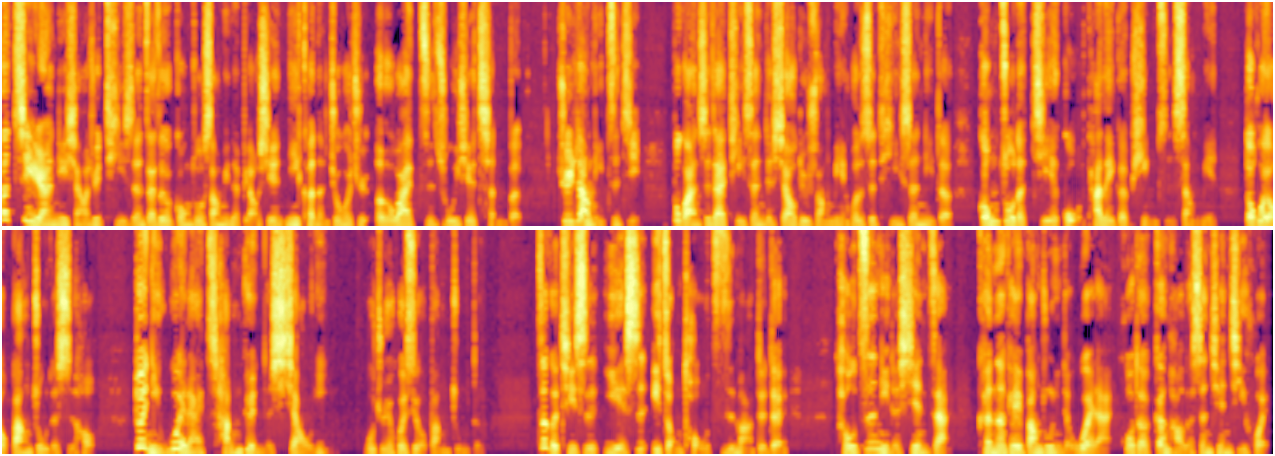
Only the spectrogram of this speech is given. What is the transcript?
那既然你想要去提升在这个工作上面的表现，你可能就会去额外支出一些成本，去让你自己不管是在提升你的效率方面，或者是提升你的工作的结果，它的一个品质上面都会有帮助的时候，对你未来长远的效益，我觉得会是有帮助的。这个其实也是一种投资嘛，对不对？投资你的现在，可能可以帮助你的未来获得更好的升迁机会。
